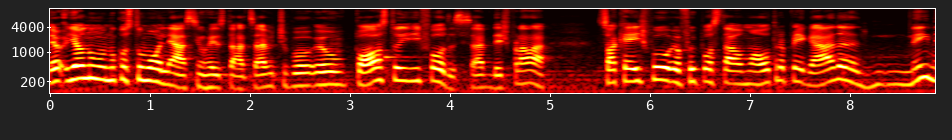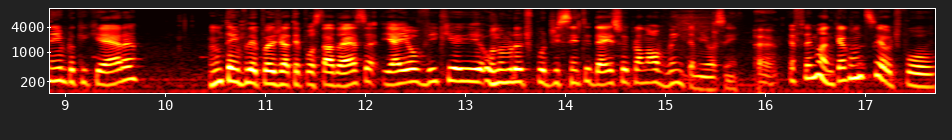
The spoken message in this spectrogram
eu, e eu não, não costumo olhar, assim, o resultado, sabe? Tipo, eu posto e foda-se, sabe? Deixa pra lá. Só que aí, tipo, eu fui postar uma outra pegada, nem lembro o que que era. Um tempo depois de já ter postado essa, e aí eu vi que o número, tipo, de 110 foi pra 90 mil, assim. É. Eu falei, mano, o que aconteceu? Tipo,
